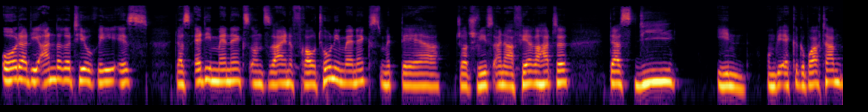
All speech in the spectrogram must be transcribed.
Oder die andere Theorie ist, dass Eddie Mannix und seine Frau Tony Mannix, mit der George Reeves eine Affäre hatte, dass die ihn um die Ecke gebracht haben.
